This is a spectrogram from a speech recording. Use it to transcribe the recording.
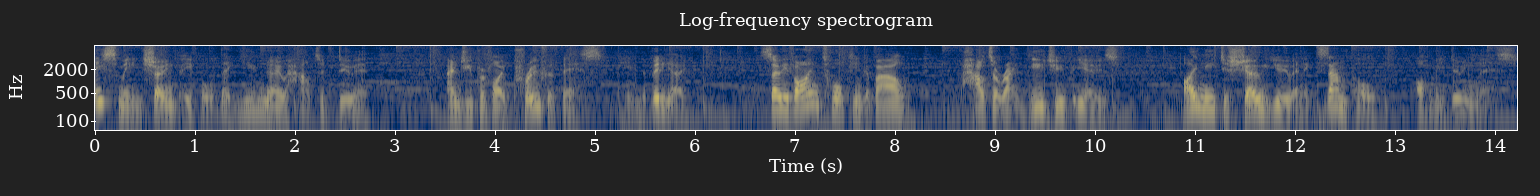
This means showing people that you know how to do it, and you provide proof of this in the video. So if I'm talking about how to rank YouTube videos, I need to show you an example of me doing this.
